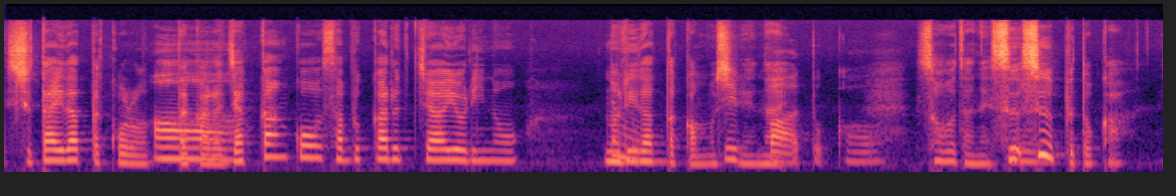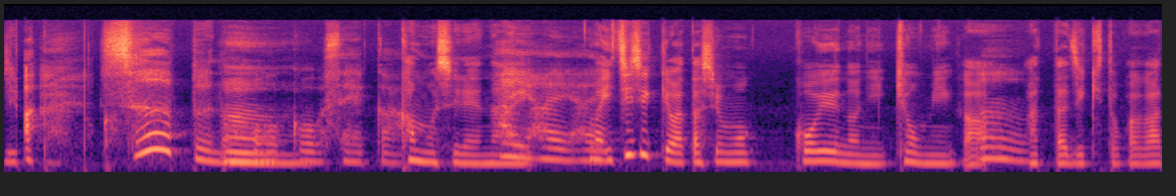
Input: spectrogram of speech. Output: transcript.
主体だった頃だから若干こうサブカルチャー寄りのノリだったかもしれない。そうだね。スうん、スープとかジッパーとか。スープの方向性か、うん、かもしれない,、はいはいはい。まあ、一時期私もこういうのに興味があった時期とかがあっ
